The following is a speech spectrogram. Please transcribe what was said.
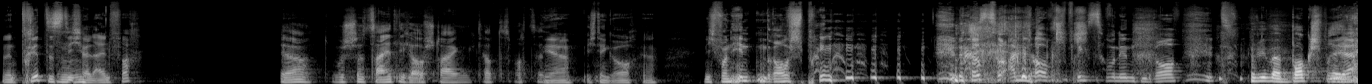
und dann tritt es Mhm. dich halt einfach. Ja, du musst schon zeitlich aufsteigen. Ich glaube, das macht Sinn. Ja, ich denke auch, ja. Nicht von hinten drauf springen. du hast so Anlauf, springst du von hinten drauf. Wie beim Bockspringen. Ja,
